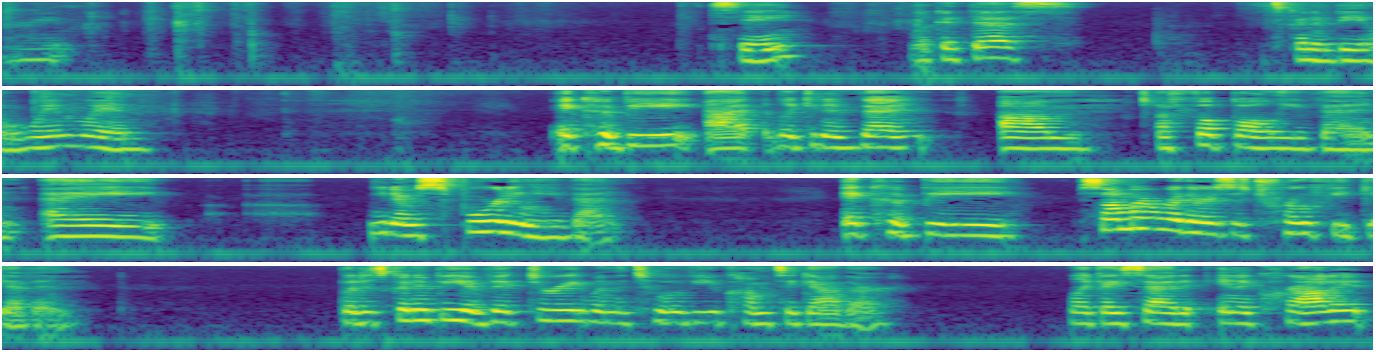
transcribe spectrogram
All right. See? Look at this. It's going to be a win-win. It could be at like an event, um, a football event, a, you know, sporting event. It could be somewhere where there's a trophy given. But it's going to be a victory when the two of you come together. Like I said, in a crowded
